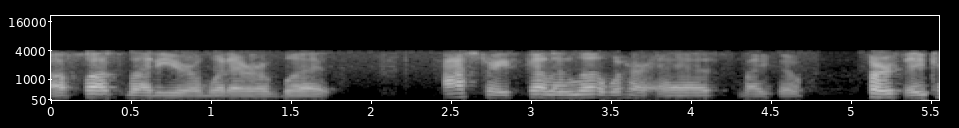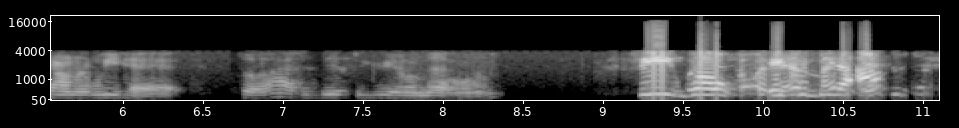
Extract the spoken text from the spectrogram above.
a fuck buddy or whatever. But I straight fell in love with her ass like the first encounter we had. So I had to disagree on that one. See, well, it could be the opposite.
